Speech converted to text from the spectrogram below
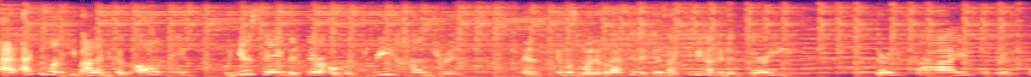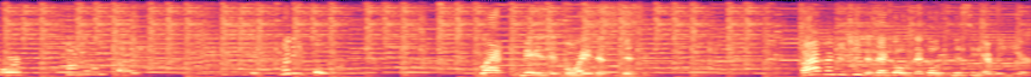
I actually want to keep on that because all of these, when you're saying that there are over 300, and it was what, what I said it is like 330, 35 or 34. Oh no, sorry. It's 24 black men and boys that's missing. 500 children that goes that goes missing every year.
